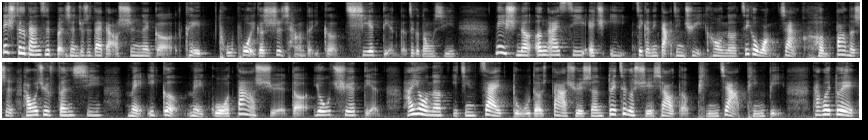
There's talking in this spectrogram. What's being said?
Niche 这个单词本身就是代表是那个可以突破一个市场的一个切点的这个东西。Niche 呢，N I C H E，这个你打进去以后呢，这个网站很棒的是，它会去分析每一个美国大学的优缺点，还有呢，已经在读的大学生对这个学校的评价评比，它会对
